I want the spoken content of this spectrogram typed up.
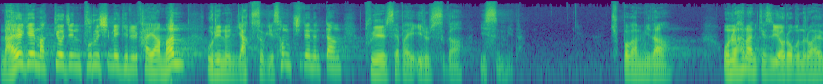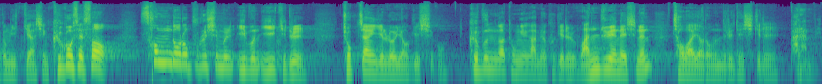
나에게 맡겨진 부르심의 길을 가야만 우리는 약속이 성취되는 땅 부엘세바에 이를 수가 있습니다. 축복합니다. 오늘 하나님께서 여러분으로 하여금 있게 하신 그곳에서 성도로 부르심을 입은 이 길을 족장의 길로 여기시고 그분과 동행하며 그 길을 완주해 내시는 저와 여러분들이 되시기를 바랍니다.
